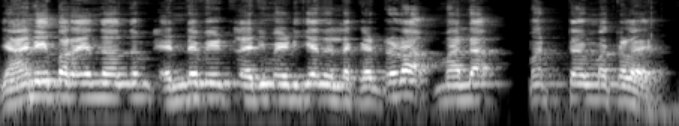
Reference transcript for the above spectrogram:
ഞാനീ പറയുന്നതൊന്നും എന്റെ വീട്ടിൽ അരി മേടിക്കാനല്ല. കെട്ടട മല മറ്റ മക്കളെ.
